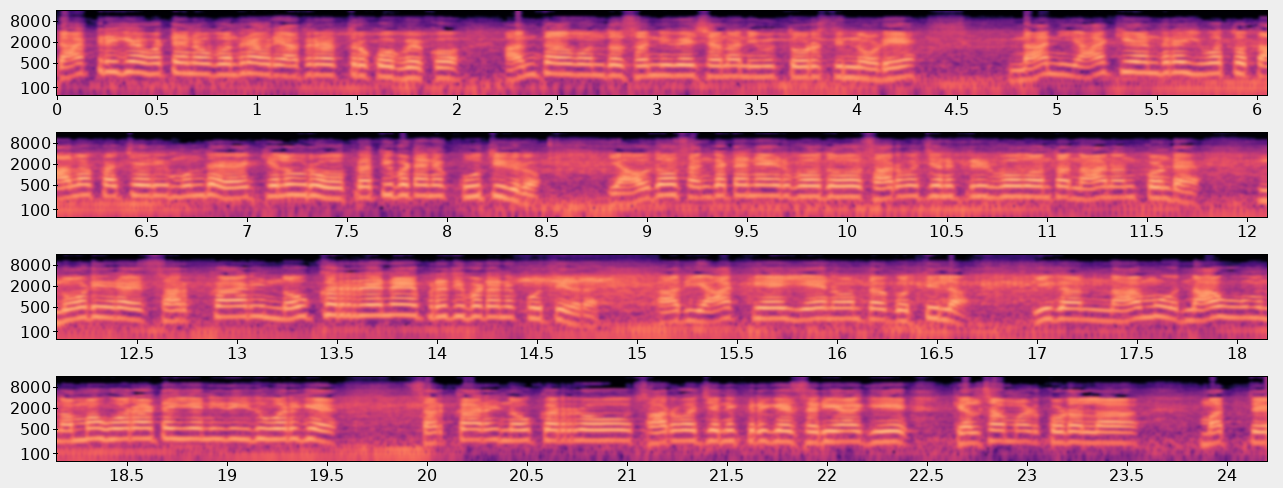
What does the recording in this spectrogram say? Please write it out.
ಡಾಕ್ಟ್ರಿಗೆ ಹೊಟ್ಟೆ ನೋವು ಬಂದರೆ ಅವ್ರು ಯಾವ್ದ್ರ ಹತ್ರಕ್ಕೆ ಹೋಗಬೇಕು. ಅಂತ ಒಂದು ಸನ್ನಿವೇಶನ ನಿಮಗೆ ತೋರಿಸ್ತೀನಿ ನೋಡಿ. ನಾನು ಯಾಕೆ ಅಂದರೆ ಇವತ್ತು ತಾಲೂಕು ಕಚೇರಿ ಮುಂದೆ ಕೆಲವರು ಪ್ರತಿಭಟನೆ ಕೂತಿದ್ರು. ಯಾವುದೋ ಸಂಘಟನೆ ಇರ್ಬೋದು, ಸಾರ್ವಜನಿಕರು ಇರ್ಬೋದು ಅಂತ ನಾನು ಅಂದ್ಕೊಂಡೆ ನೋಡಿದರೆ ಸರ್ಕಾರಿ ನೌಕರರೇನೆ ಪ್ರತಿಭಟನೆ ಕೂತಿದ್ದಾರೆ. ಅದು ಯಾಕೆ, ಏನು ಅಂತ ಗೊತ್ತಿಲ್ಲ. ಈಗ ನಾವು ನಾವು, ನಮ್ಮ ಹೋರಾಟ ಏನಿದೆ ಇದುವರೆಗೆ? ಸರ್ಕಾರಿ ನೌಕರರು ಸಾರ್ವಜನಿಕರಿಗೆ ಸರಿಯಾಗಿ ಕೆಲಸ ಮಾಡಿಕೊಡಲ್ಲ, ಮತ್ತೆ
